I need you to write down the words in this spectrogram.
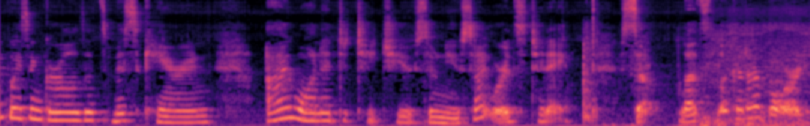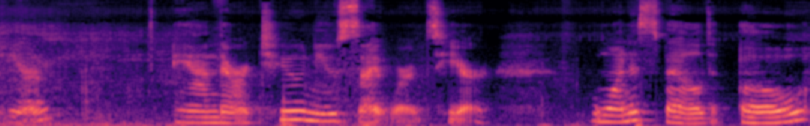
boys and girls, it's Miss Karen. I wanted to teach you some new sight words today. So let's look at our board here. And there are two new sight words here. One is spelled O-L-D,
